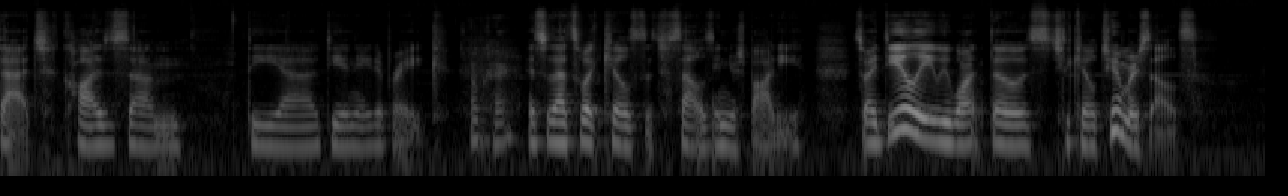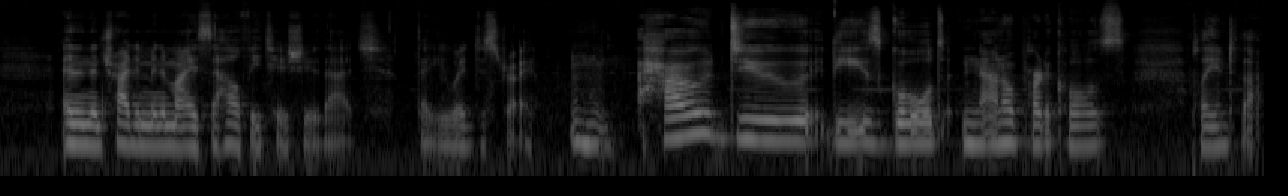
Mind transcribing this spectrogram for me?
that cause um, the uh, DNA to break. Okay. And so that's what kills the cells in your body. So ideally, we want those to kill tumor cells, and then try to minimize the healthy tissue that that you would destroy. Mm-hmm. How do these gold nanoparticles play into that?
